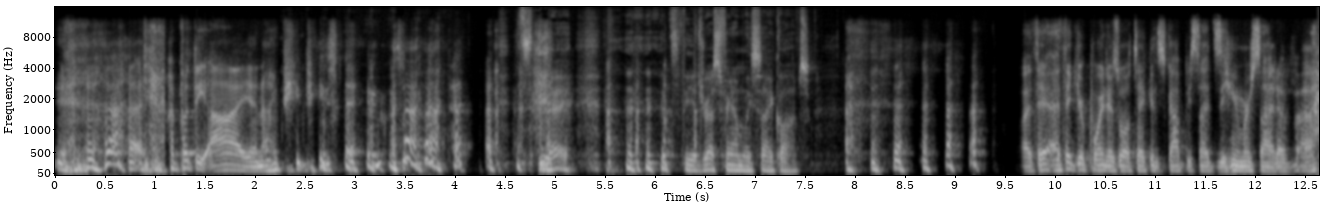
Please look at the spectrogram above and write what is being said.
Yeah. I put the I in IPv6. it's, the, it's the address family Cyclops. I think I think your point is well taken, Scott. Besides the humor side of uh,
